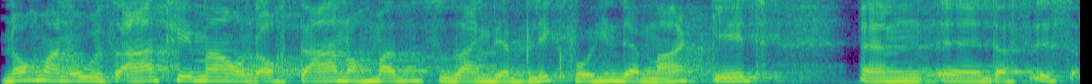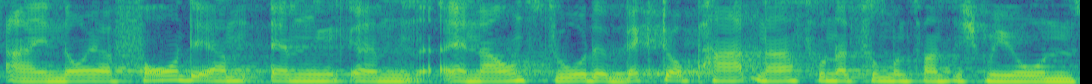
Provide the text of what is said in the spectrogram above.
Nochmal ein USA-Thema und auch da nochmal sozusagen der Blick, wohin der Markt geht. Ähm, äh, das ist ein neuer Fonds, der ähm, ähm, announced wurde, Vector Partners, 125 Millionen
